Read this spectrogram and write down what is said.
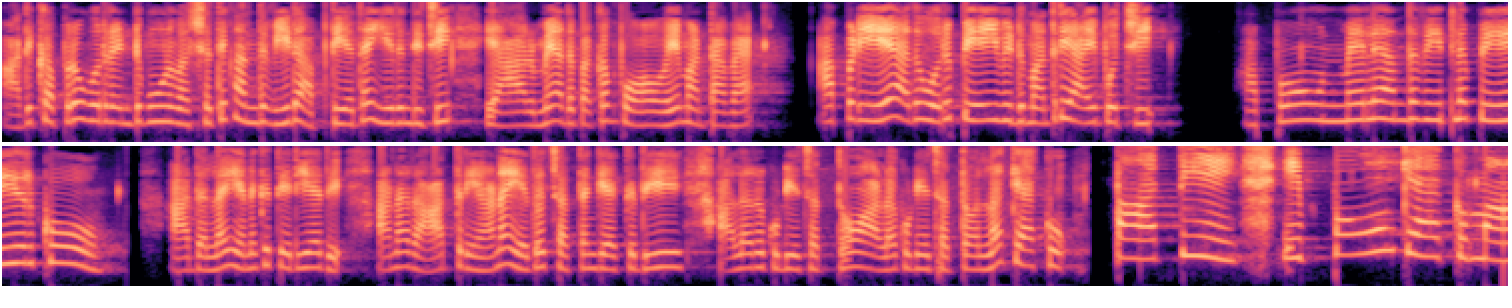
அதுக்கப்புறம் ஒரு ரெண்டு மூணு வருஷத்துக்கு அந்த வீடு அப்படியே தான் இருந்துச்சு. யாருமே அந்த பக்கம் போகவே மாட்டாவ. அப்படியே அது ஒரு பேய் வீடு மாதிரி ஆயிப்போச்சு. அப்போ உண்மையிலே அந்த வீட்ல பேய் இருக்கோ? அதெல்லாம் எனக்கு தெரியாது. ஆனா ராத்திரி ஆனா ஏதோ சத்தம் கேக்குது. அலறக்கூடிய சத்தம் அழக்கூடிய சத்தம் எல்லாம் கேட்கும் பாட்டி இப்பவும் கேக்குமா?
